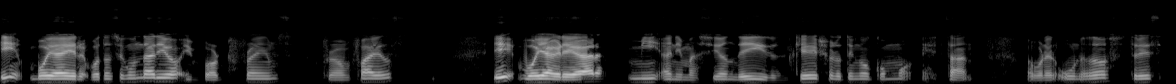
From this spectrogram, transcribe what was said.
Y voy a ir botón secundario, Import Frames from Files. Y voy a agregar mi animación de idle, que yo lo tengo como stand. Voy a poner 1, 2, 3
